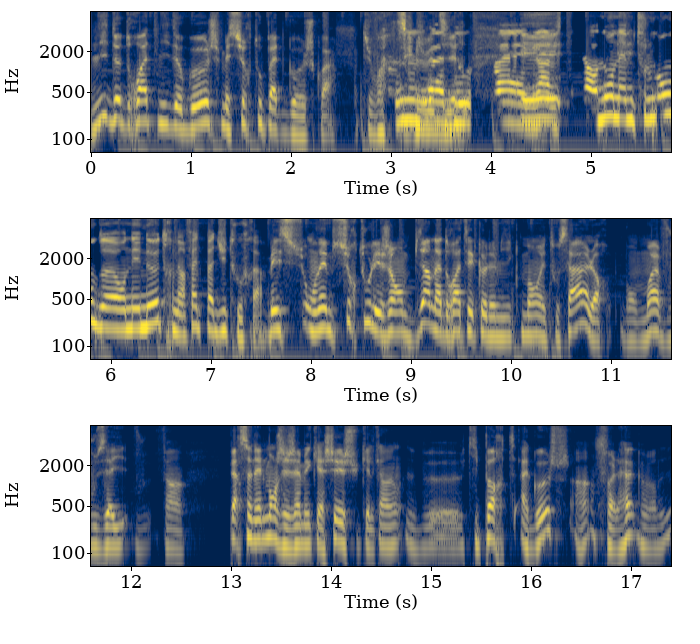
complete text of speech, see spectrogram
ni de droite ni de gauche mais surtout pas de gauche quoi. Tu vois ce que je veux dire? nous- ouais, Et- grave. Alors, nous, on aime tout le monde, on est neutre, mais en fait, pas du tout, frère. Mais on aime surtout les gens bien à droite économiquement et tout ça. Alors, bon, moi, vous avez. Enfin, personnellement, j'ai jamais caché, je suis quelqu'un euh, qui porte à gauche, hein, voilà, comment on dit?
